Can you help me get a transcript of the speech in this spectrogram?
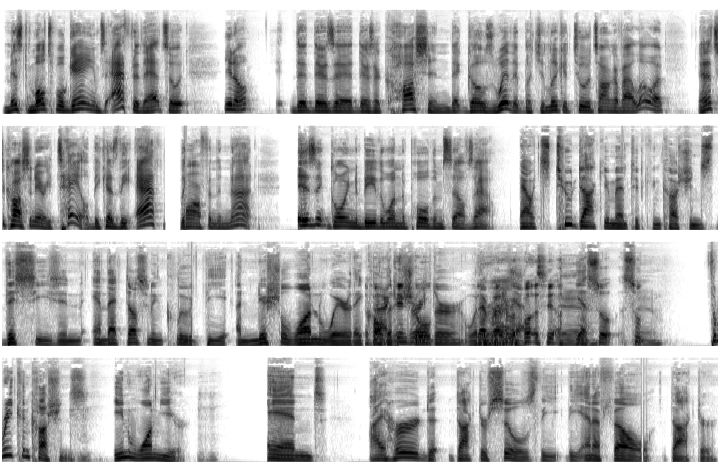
missed multiple games after that. So, it, you know, th- there's a there's a caution that goes with it. But you look at Tua Tagovailoa, and that's a cautionary tale because the athlete, more often than not, isn't going to be the one to pull themselves out. Now, it's two documented concussions this season, and that doesn't include the initial one where they The called it a injury? shoulder, whatever. Whatever yeah. it was, yeah. yeah. So, so three concussions mm-hmm. in one year, mm-hmm. and I heard Dr. Sills, the the NFL doctor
